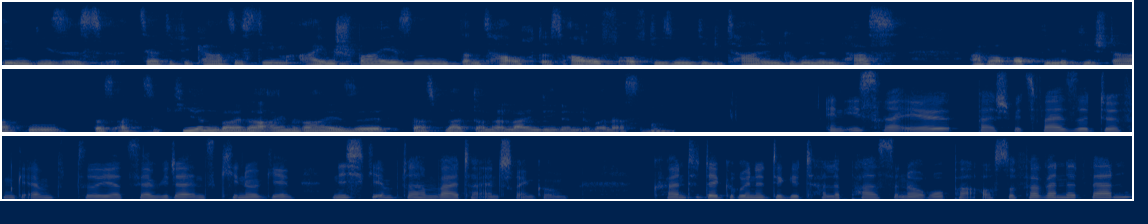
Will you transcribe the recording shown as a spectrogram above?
in dieses Zertifikatssystem einspeisen, dann taucht es auf auf diesem digitalen grünen Pass. Aber ob die Mitgliedstaaten das akzeptieren bei der Einreise, das bleibt dann allein denen überlassen. In Israel beispielsweise dürfen Geimpfte jetzt ja wieder ins Kino gehen. Nicht Geimpfte haben weiter Einschränkungen. Könnte der grüne digitale Pass in Europa auch so verwendet werden?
